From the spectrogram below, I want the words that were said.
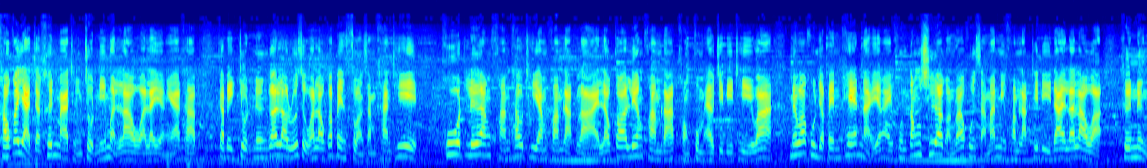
เขาก็อยากจะขึ้นมาถึงจุดนี้เหมือนเราอะไรอย่างเงี้ยครับกับอีกจุดหนึ่งก็เรารู้สึกว่าเราก็เป็นส่วนสำคัญที่พูดเรื่องความเท่าเทียมความหลากหลาย แล้วก็เรื่องความรักของกลุ่ม LGBT ว่าไม่ว่าคุณจะเป็นเพศไหนยังไงคุณต้องเชื่อก่อนว่าคุณสามารถมีความรักที่ดีได้แล้วเราอะคือหนึ่ง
